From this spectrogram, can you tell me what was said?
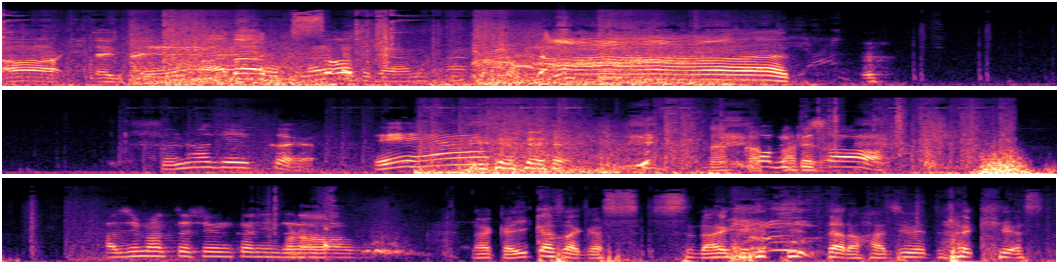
ああ、痛い痛い。あらくそなんとかやんないあつなげかよ。えー、なんか。始まった瞬間にドラゴン。ーなんかイカさんがす砂げって言ったの初めてな気がする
